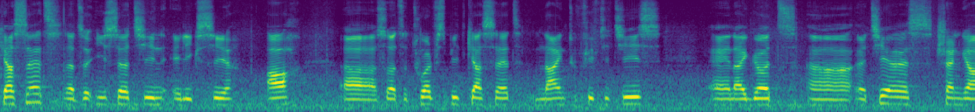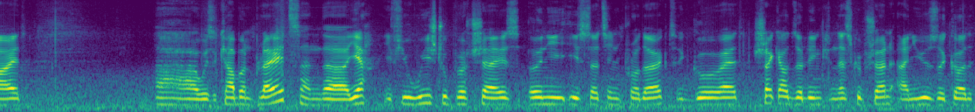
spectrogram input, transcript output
Cassette, that's the E13 Helix R. Uh, so that's a 12 speed cassette, 9 to 50 teeth. And I got uh, a TRS chain guide uh, with a carbon plate. And uh, yeah if you wish to purchase any E13 product go ahead check out the link in the description and use the code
